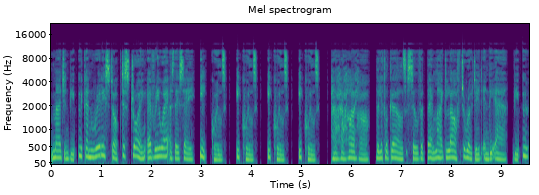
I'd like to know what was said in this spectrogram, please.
Majin Buu can really stop destroying everywhere as they say. Equals, equals, equals, equals, ha ha ha ha. The little girl's silver bell-like laughter rotted in the air. Buu,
